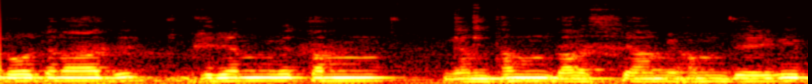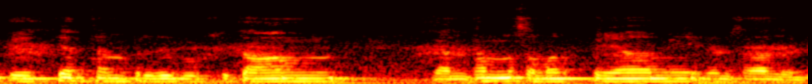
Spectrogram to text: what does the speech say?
रोचनादिभिन्वित गंधम दायाम हम देवी प्रीत्यर्थं प्रतिपुक्षिता गंधम समर्पयामि रणसालन्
